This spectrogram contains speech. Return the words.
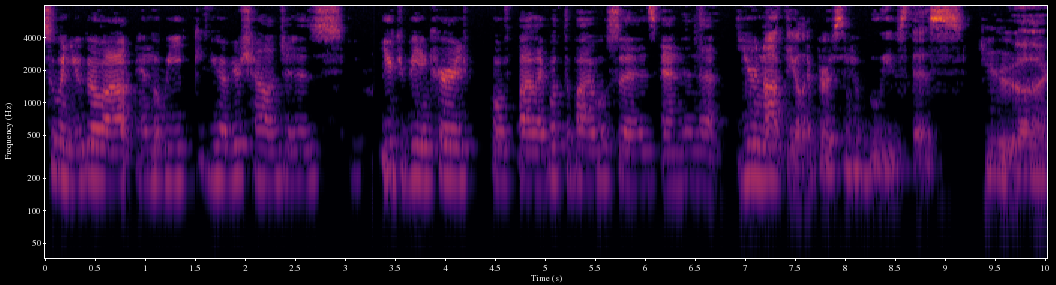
So when you go out in the week, you have your challenges. You could be encouraged both by like what the Bible says, and then that you're not the only person who believes this. Do you uh,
